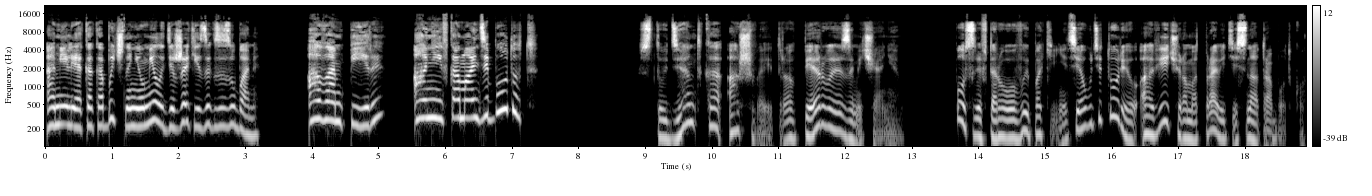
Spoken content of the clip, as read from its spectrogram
Амелия, как обычно, не умела держать язык за зубами. «А вампиры? Они в команде будут?» Студентка Ашвейтра, первое замечание. После второго вы покинете аудиторию, а вечером отправитесь на отработку.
